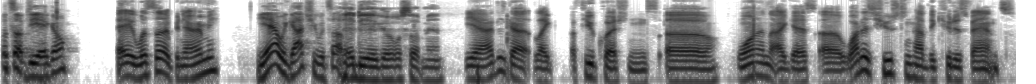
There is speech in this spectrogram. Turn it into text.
What's up, Diego? Hey, what's up? Can you hear me? Yeah, we got you. What's up? Hey, Diego, what's up, man? Yeah, I just got like a few questions. Uh, one, I guess, uh, why does Houston have the cutest fans?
